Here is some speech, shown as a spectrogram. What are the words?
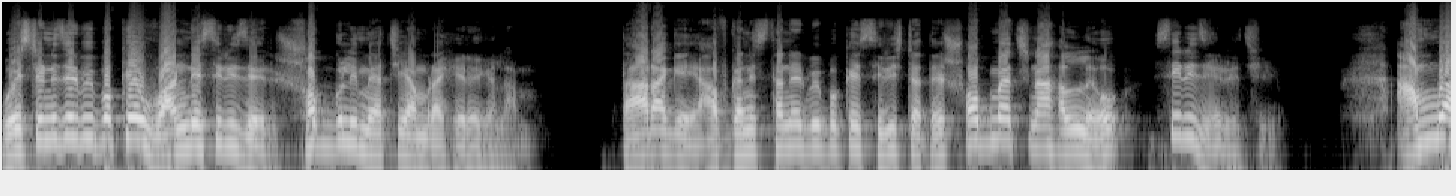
ওয়েস্ট ইন্ডিজের বিপক্ষে ওয়ানডে সিরিজের সবগুলি ম্যাচে আমরা হেরে গেলাম। তার আগে আফগানিস্তানের বিপক্ষে সিরিজটাতে সব ম্যাচ না হারলেও সিরিজ হেরেছি। আমরা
